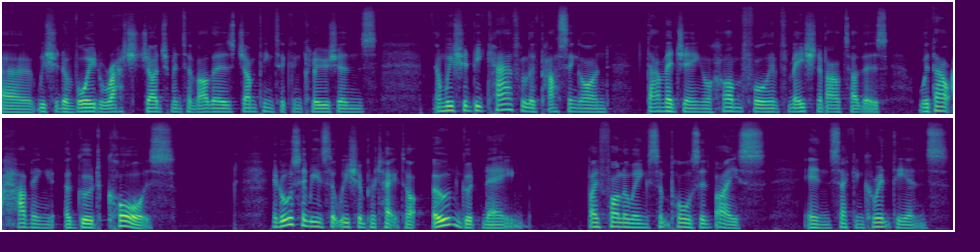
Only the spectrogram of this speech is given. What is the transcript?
Uh, we should avoid rash judgment of others, jumping to conclusions. And we should be careful of passing on damaging or harmful information about others without having a good cause. It also means that we should protect our own good name by following St. Paul's advice in 2 Corinthians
